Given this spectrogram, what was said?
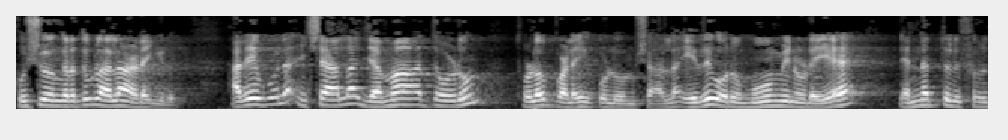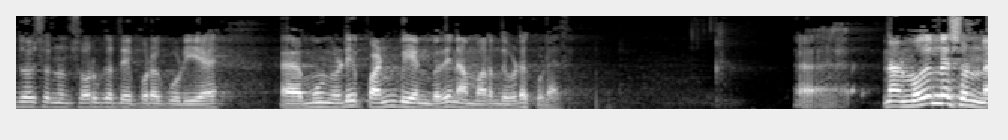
ஹுஷுங்கிறதுக்குள்ள அதெல்லாம் அடங்கிடும் அதே போல இன்ஷால்லா ஜமாத்தோடும் தொழ பழகி கொள்வோம் இன்ஷால்லா இது ஒரு மூமினுடைய எண்ணத்தில் ஃபிர்தோஸ் என்னும் சொர்க்கத்தை புறக்கூடிய மூமினுடைய பண்பு என்பதை நாம் மறந்துவிடக்கூடாது. நான் முதல்ல சொன்ன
